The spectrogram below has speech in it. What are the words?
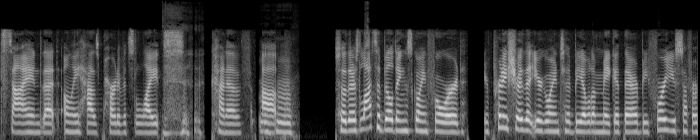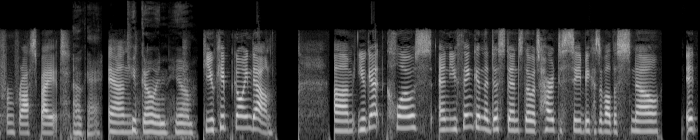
sign that only has part of its lights kind of up. Mhm. So there's lots of buildings going forward. You're pretty sure that you're going to be able to make it there before you suffer from frostbite. Okay. And Keep going. Yeah. you keep going down. Um, you get close, and you think in the distance, though it's hard to see because of all the snow, it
